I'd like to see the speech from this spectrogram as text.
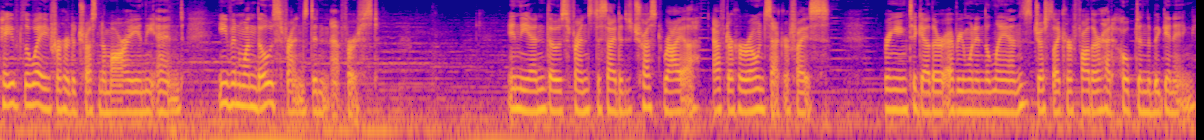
paved the way for her to trust Namaari in the end, even when those friends didn't at first. In the end, those friends decided to trust Raya after her own sacrifice. Bringing together everyone in the lands, just like her father had hoped in the beginning.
